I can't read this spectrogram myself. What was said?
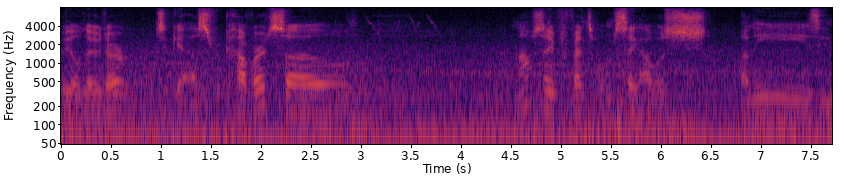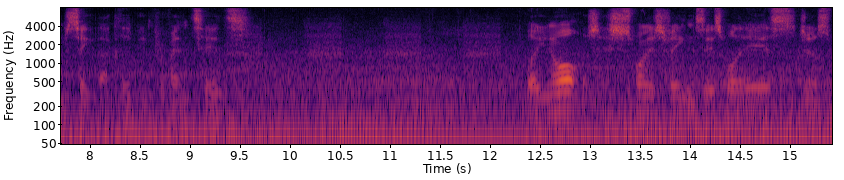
wheel loader to get us recovered, so I would say preventable mistake, that was an easy mistake that could have been prevented. But you know what, it's just one of those things, it's what it is, just,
